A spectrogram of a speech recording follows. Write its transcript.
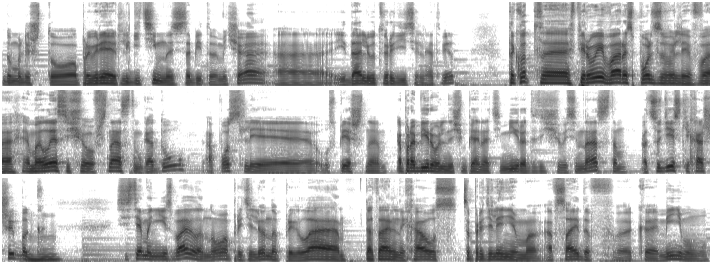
Думали, что проверяют легитимность забитого мяча а, и дали утвердительный ответ. Так вот, э, впервые VAR использовали в МЛС еще в 2016 году, а после успешно опробировали на чемпионате мира в 2018. От судейских ошибок угу. система не избавила, но определенно привела тотальный хаос с определением офсайдов э, к минимуму.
